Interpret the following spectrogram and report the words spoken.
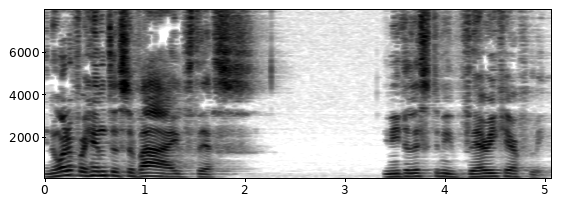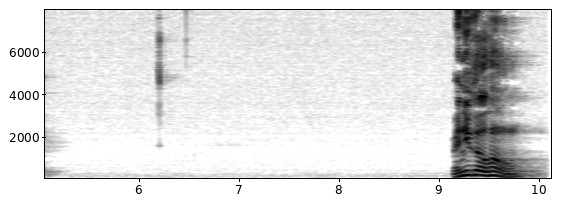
in order for him to survive this, you need to listen to me very carefully. When you go home,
